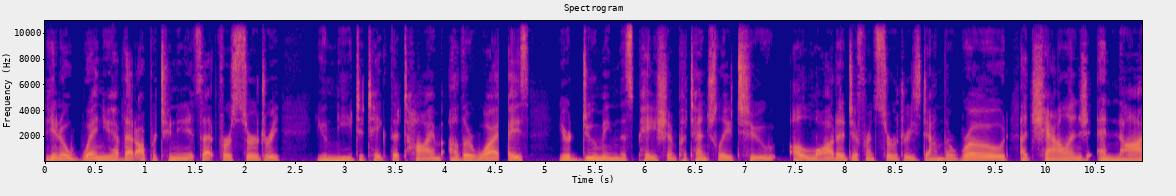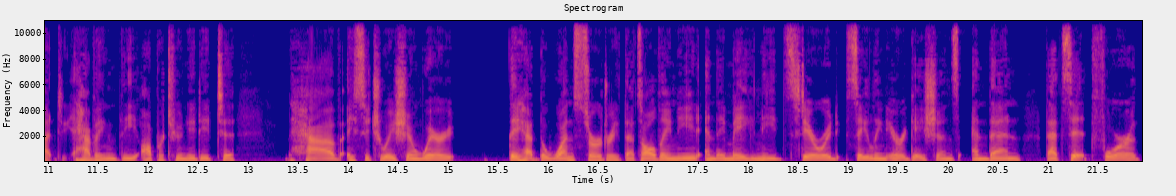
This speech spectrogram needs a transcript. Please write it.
you know, when you have that opportunity, it's that first surgery, you need to take the time. Otherwise, you're dooming this patient potentially to a lot of different surgeries down the road, a challenge, and not having the opportunity to have a situation where they had the one surgery, that's all they need, and they may need steroid saline irrigations, and then that's it for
